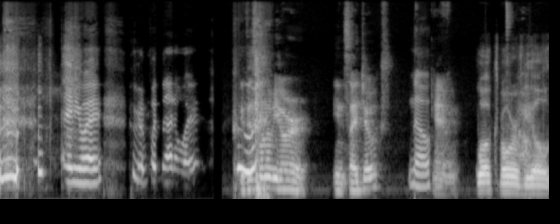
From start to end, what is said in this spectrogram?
anyway, we're gonna put that away. Is this one of your inside jokes? no. Anyway, We'll we'll reveal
